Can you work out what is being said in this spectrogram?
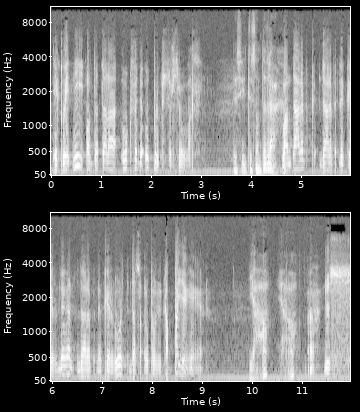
Ik weet niet of dat, dat ook voor de opluksters zo was. Dat is een interessante vraag. Want daar heb ik, daar heb ik een keer daar heb ik een keer gehoord dat ze op een campagne gingen. Ja, ja, Ah, dus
